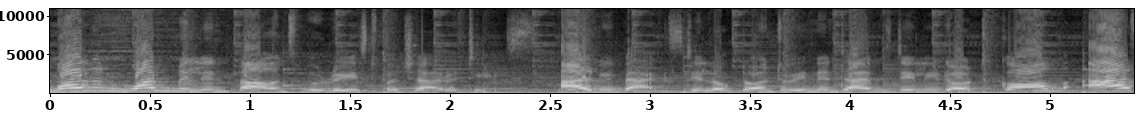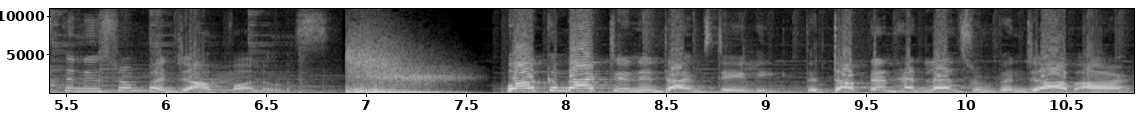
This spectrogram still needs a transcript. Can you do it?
more than 1 million pounds were raised for charities. I'll be back. Stay logged on to IndianTimesDaily.com as the news from Punjab follows. Welcome back to Indian Times Daily. The top 10 headlines from Punjab are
